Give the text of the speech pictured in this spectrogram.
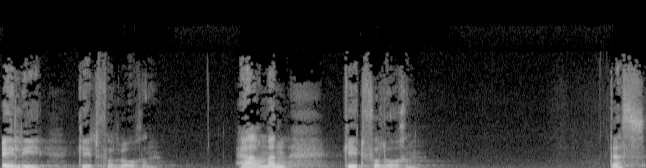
Elli geht verloren. Hermann geht verloren. Das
